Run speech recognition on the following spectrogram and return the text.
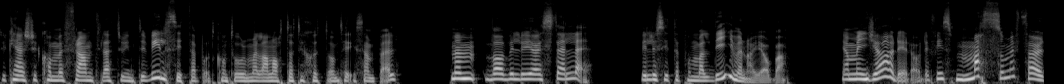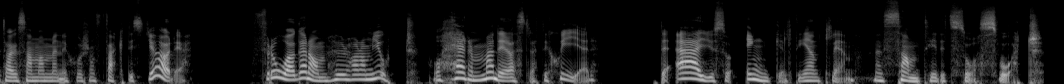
Du kanske kommer fram till att du inte vill sitta på ett kontor mellan 8 till 17 till exempel. Men vad vill du göra istället? Vill du sitta på Maldiverna och jobba? Ja, men gör det då. Det finns massor med företagsamma människor som faktiskt gör det. Fråga dem hur har de gjort och härma deras strategier. Det är ju så enkelt egentligen, men samtidigt så svårt.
